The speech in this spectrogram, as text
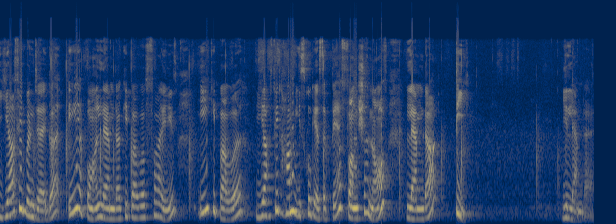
या फिर बन जाएगा ए अपॉन लैमडा की पावर फाइव ई की पावर या फिर हम इसको कह सकते हैं फ़ंक्शन ऑफ़ लैमडा टी ये लैमडा है।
